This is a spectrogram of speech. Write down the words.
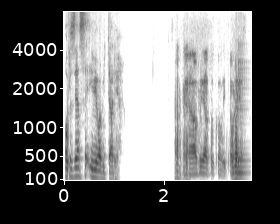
A presença e viva a vitória. Okay. Obrigado pelo convite. Obrigado.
